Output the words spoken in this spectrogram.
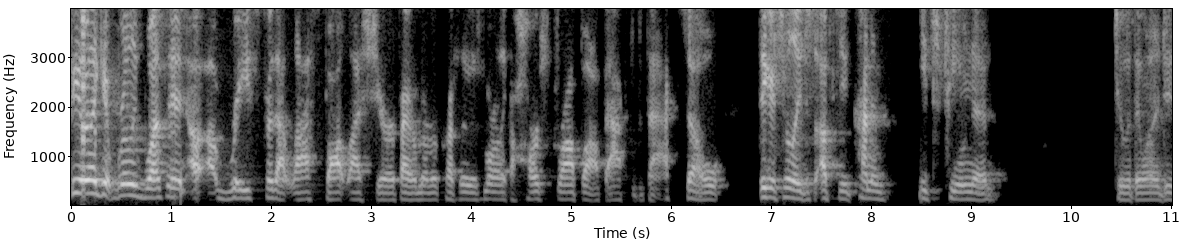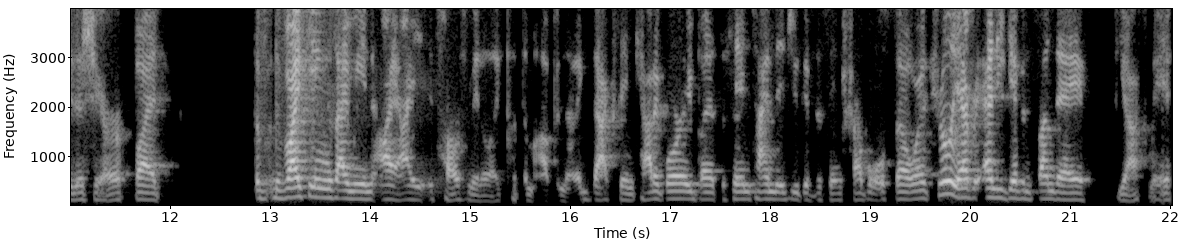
feel like it really wasn't a, a, race for that last spot last year. If I remember correctly, it was more like a harsh drop off after the fact. So I think it's really just up to kind of each team to do what they want to do this year. But the, the Vikings, I mean, I, I it's hard for me to like put them up in that exact same category, but at the same time, they do give the same trouble. So it's really every any given Sunday, if you ask me.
